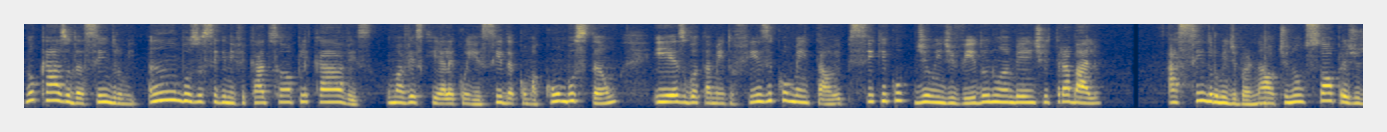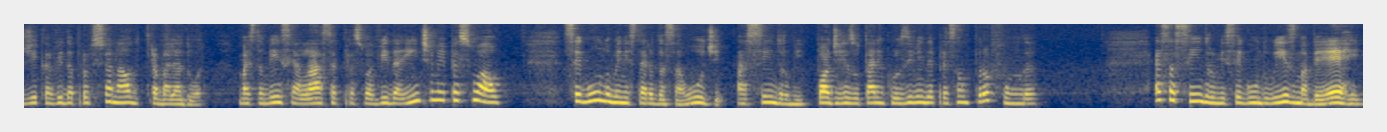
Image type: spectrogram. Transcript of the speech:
No caso da síndrome, ambos os significados são aplicáveis, uma vez que ela é conhecida como a combustão e esgotamento físico, mental e psíquico de um indivíduo no ambiente de trabalho. A síndrome de burnout não só prejudica a vida profissional do trabalhador, mas também se alastra para sua vida íntima e pessoal. Segundo o Ministério da Saúde, a síndrome pode resultar inclusive em depressão profunda. Essa síndrome, segundo o ISMA-BR,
